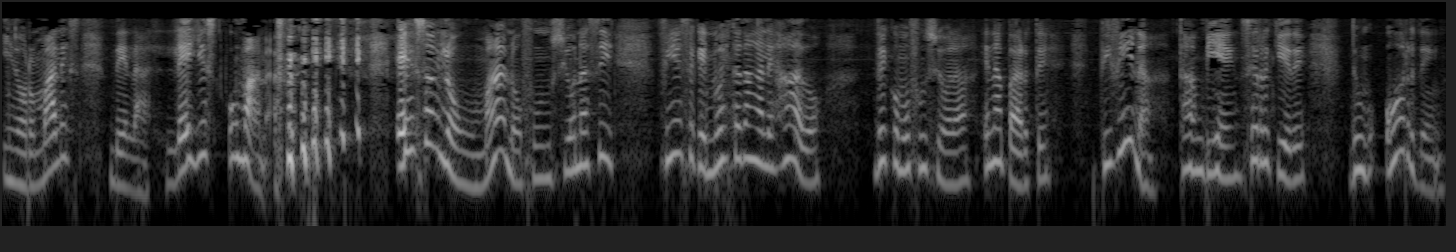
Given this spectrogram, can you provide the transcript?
y normales de las leyes humanas. Eso en lo humano funciona así. fíjense que no está tan alejado de cómo funciona en la parte divina. También se requiere de un orden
